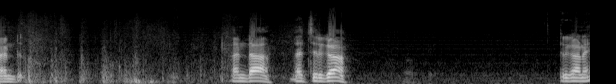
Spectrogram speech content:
பேண்ட்டு பேண்டா மேட்ச் இருக்கா இருக்கானே?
